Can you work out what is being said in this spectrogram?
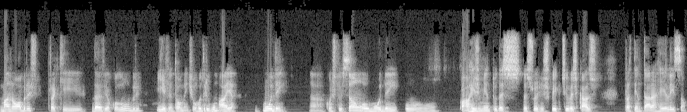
manobras para que Davi Alcolumbre, e, eventualmente, o Rodrigo Maia mudem a Constituição ou mudem o, o regimento das, das suas respectivas casas para tentar a reeleição.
